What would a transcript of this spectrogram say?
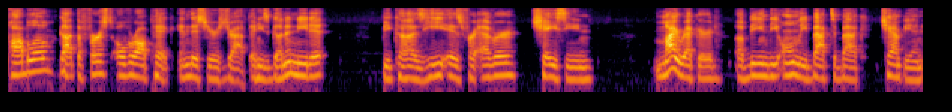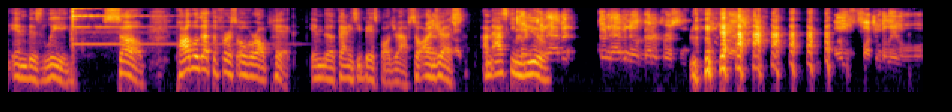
Pablo got the first overall pick in this year's draft, and he's gonna need it because he is forever chasing my record of being the only back-to-back champion in this league. So Pablo got the first overall pick in the fantasy baseball draft. So Andres, I'm asking Couldn't, you. couldn't happen. Couldn't happen to a better person. Unfucking believable.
